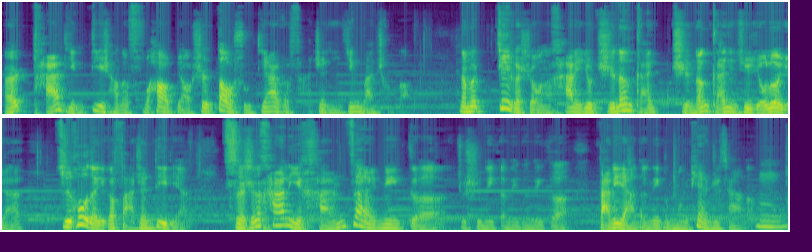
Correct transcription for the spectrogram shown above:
而塔顶地上的符号表示倒数第二个法阵已经完成了。那么这个时候呢，哈利就只能赶只能赶紧去游乐园最后的一个法阵地点。此时哈利还在那个就是那个那个那个达利亚的那个蒙骗之下呢。嗯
